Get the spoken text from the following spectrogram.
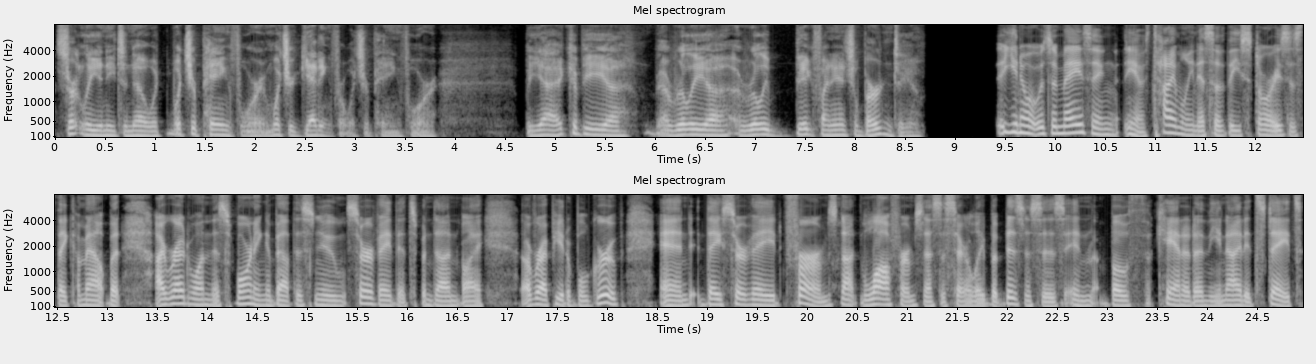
Certainly you need to know what, what you're paying for and what you're getting for what you're paying for but yeah, it could be a, a really a, a really big financial burden to you you know, it was amazing, you know, timeliness of these stories as they come out. But I read one this morning about this new survey that's been done by a reputable group, and they surveyed firms, not law firms necessarily, but businesses in both Canada and the United States.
